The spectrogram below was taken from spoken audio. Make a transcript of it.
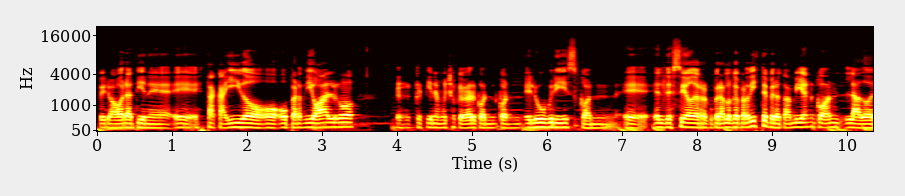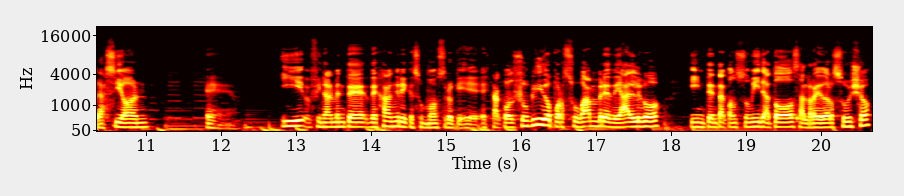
pero ahora tiene, eh, está caído o, perdió algo, eh, que tiene mucho que ver con, el ubris, con eh, el deseo de recuperar lo que perdiste, pero también con la adoración. y finalmente The Hungry, que es un monstruo que está consumido por su hambre de algo e intenta consumir a todos alrededor suyo.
